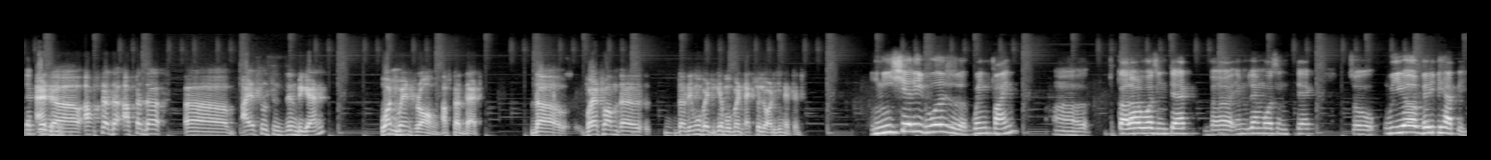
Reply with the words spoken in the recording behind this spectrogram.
That And uh, after the after the uh, ISL season began, what Hmm. went wrong after that? The where from the the remove ATK movement actually originated? initially it was going fine. Uh, the color was intact. The emblem was intact. So we are very happy.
